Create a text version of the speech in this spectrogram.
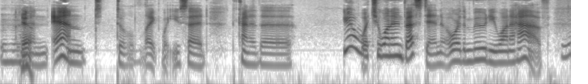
Yeah. and and to like what you said, kind of the you know what you want to invest in or the mood you want to have. Yeah.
